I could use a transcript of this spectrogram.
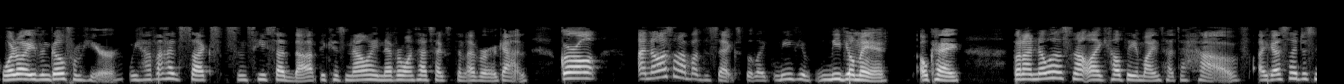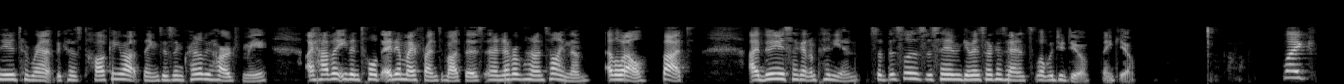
Where do I even go from here? We haven't had sex since he said that because now I never want to have sex with him ever again. Girl, I know it's not about the sex, but like leave your leave your man, okay? But I know it's not like healthy mindset to have. I guess I just needed to rant because talking about things is incredibly hard for me. I haven't even told any of my friends about this and I never plan on telling them. LOL. But I do need a second opinion. So if this was the same given circumstance, what would you do? Thank you. Like,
